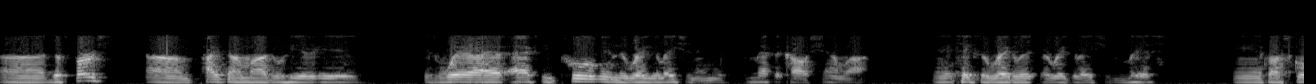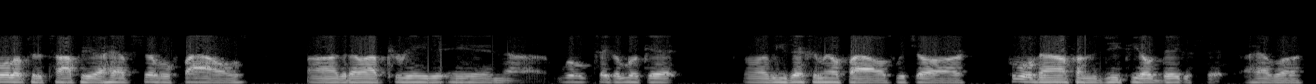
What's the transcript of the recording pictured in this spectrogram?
uh, the first um, Python module here is is where I actually pull in the regulation in this method called SHAMROQ, and it takes a regular a regulation list. And if I scroll up to the top here, I have several files uh, that I've created, and uh, we'll take a look at uh, these XML files, which are pulled down from the GPO data set. I have a,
